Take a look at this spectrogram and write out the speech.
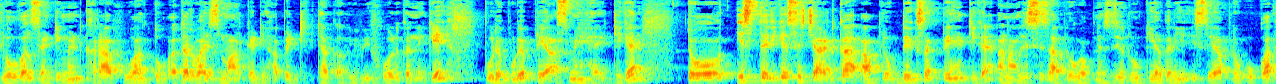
ग्लोबल सेंटीमेंट खराब हुआ तो अदरवाइज़ मार्केट यहाँ पे ठीक ठाक अभी भी होल्ड करने के पूरे पूरे प्रयास में है, ठीक है? तो इस तरीके से चार्ट का आप लोग देख सकते हैं, ठीक है? एनालिसिस आप लोग अपने से ज़रूर किया करिए, इससे आप लोगों का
